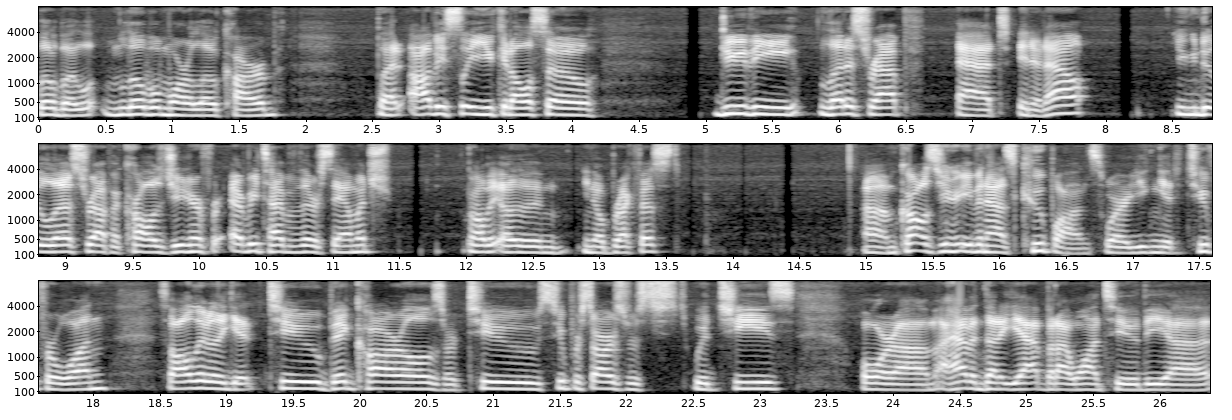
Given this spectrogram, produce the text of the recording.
a little bit a little bit more low carb. But obviously, you could also do the lettuce wrap at In and Out you can do the lettuce wrap at Carl's Jr. for every type of their sandwich, probably other than you know breakfast. Um, Carl's Jr. even has coupons where you can get two for one. So I'll literally get two big Carls or two superstars with, with cheese, or um, I haven't done it yet, but I want to. The uh,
